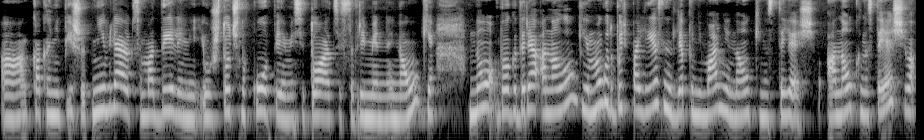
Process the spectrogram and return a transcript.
а, как они пишут, не являются моделями и уж точно копиями ситуации современной науки, но благодаря аналогии могут быть полезны для понимания науки настоящего. А наука настоящего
